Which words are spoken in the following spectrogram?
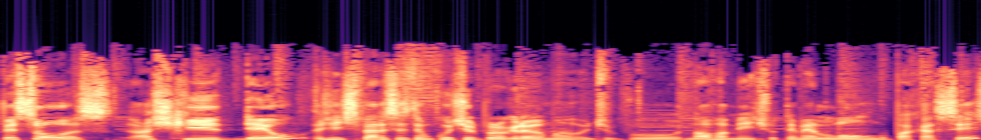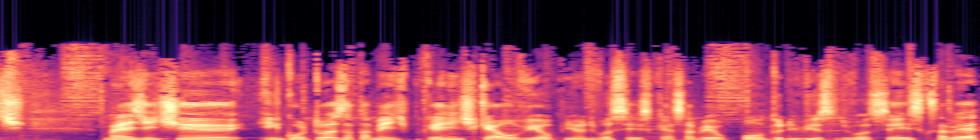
Pessoas, acho que deu. A gente espera que vocês tenham curtido o programa. Tipo, novamente, o tema é longo pra cacete. Mas a gente encurtou exatamente porque a gente quer ouvir a opinião de vocês, quer saber o ponto de vista de vocês, quer saber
